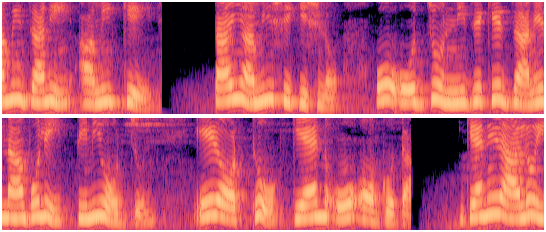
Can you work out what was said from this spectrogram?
আমি জানি আমি কে, তাই আমি শ্রীকৃষ্ণ। ও অর্জুন নিজেকে জানে না বলেই তিনি অর্জুন। এর অর্থ জ্ঞান ও অজ্ঞতা। জ্ঞানের আলোই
